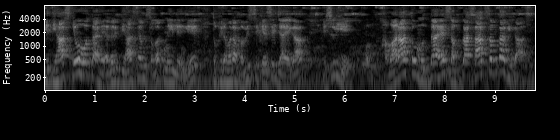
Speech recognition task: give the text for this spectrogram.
इतिहास क्यों होता है? अगर इतिहास से हम सबक नहीं लेंगे तो फिर हमारा भविष्य कैसे जाएगा? इसलिए हमारा तो मुद्दा है सबका साथ, सबका विकास।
